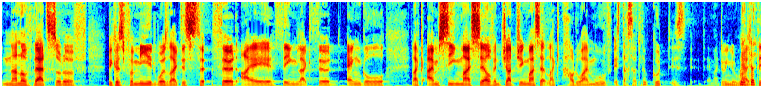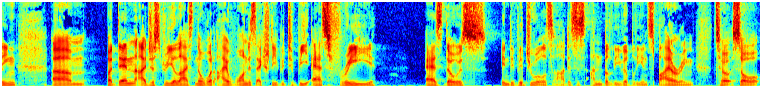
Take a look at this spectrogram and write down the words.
none of that sort of because for me it was like this th- third eye thing, like third angle. Like I'm seeing myself and judging myself. Like, how do I move? Is does that look good? Is am I doing the right thing? Um, but then I just realized, no, what I want is actually to be as free as those individuals are. This is unbelievably inspiring. To so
